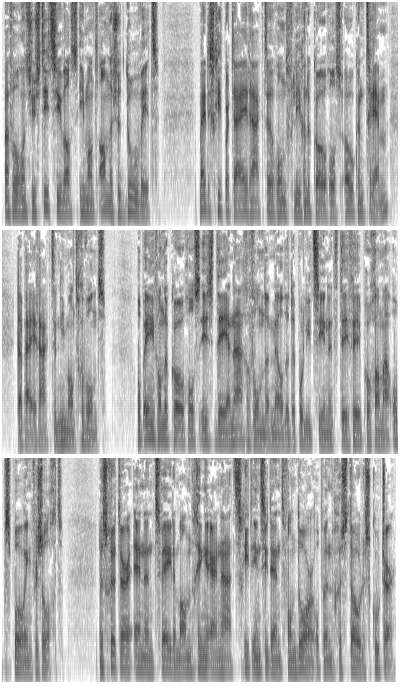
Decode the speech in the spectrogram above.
maar volgens justitie was iemand anders het doelwit. Bij de schietpartij raakten rondvliegende kogels ook een tram. Daarbij raakte niemand gewond. Op een van de kogels is DNA gevonden, meldde de politie in het tv-programma Opsporing Verzocht. De schutter en een tweede man gingen er na het schietincident vandoor op een gestolen scooter.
